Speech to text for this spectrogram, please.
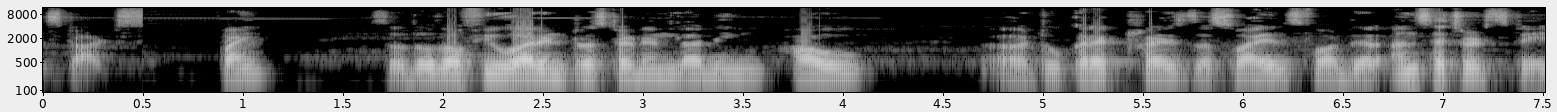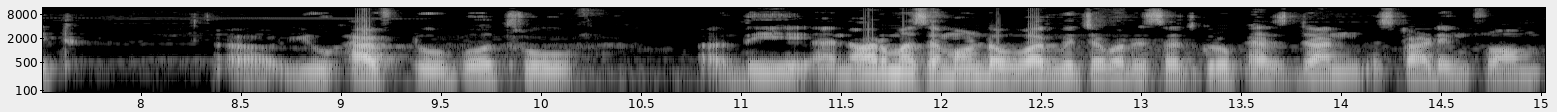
starts fine. So, those of you who are interested in learning how uh, to characterize the soils for their unsaturated state, uh, you have to go through uh, the enormous amount of work which our research group has done starting from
